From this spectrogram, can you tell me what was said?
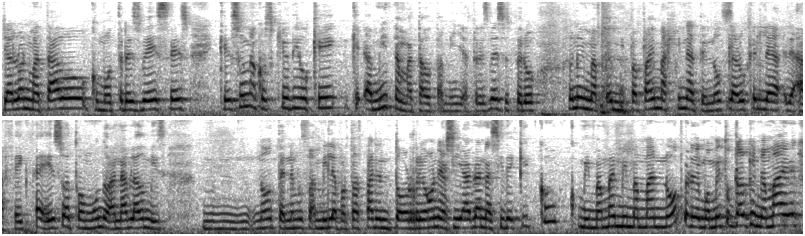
ya lo han matado como tres veces, que es una cosa que yo digo que, que a mí me han matado también ya tres veces, pero bueno, mi, mi papá, imagínate, ¿no? Claro que le, le afecta eso a todo el mundo. Han hablado mis, mm, no, tenemos familia por todas partes, en Torreón, y así hablan así de que mi mamá y mi mamá no, pero de momento, claro que mi mamá, es,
